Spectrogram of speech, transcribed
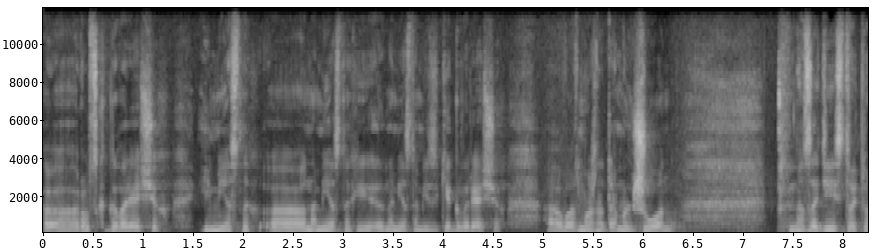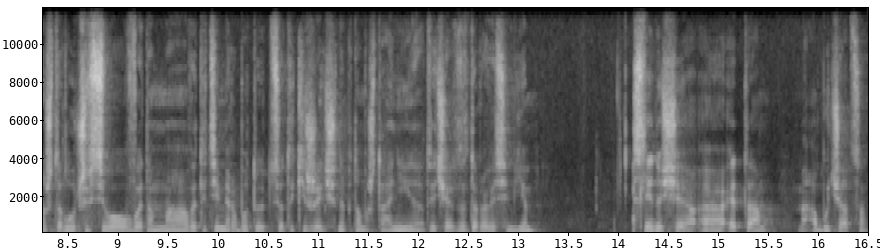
русскоговорящих и местных, э, на, местных, на местном языке говорящих, э, возможно, там их жен задействовать, потому что лучше всего в, этом, в этой теме работают все-таки женщины, потому что они отвечают за здоровье семьи. Следующее – это обучаться.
